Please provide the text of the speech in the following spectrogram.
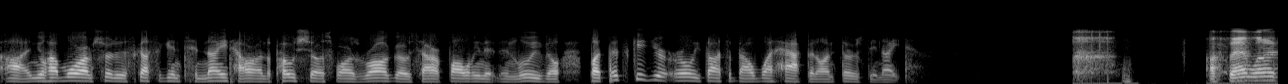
uh, and you'll have more, I'm sure, to discuss again tonight. How on the post show as far as Raw goes, how following it in Louisville. But let's get your early thoughts about what happened on Thursday night. I said what I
